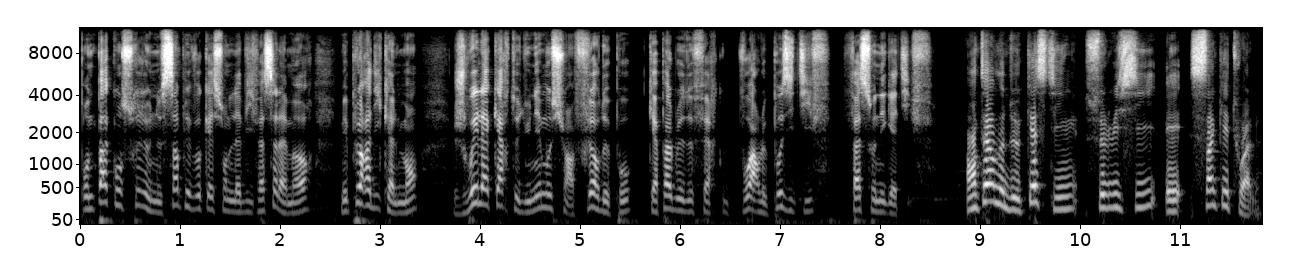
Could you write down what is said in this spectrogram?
pour ne pas construire une simple évocation de la vie face à la mort, mais plus radicalement, jouer la carte d'une émotion à fleur de peau, capable de faire voir le positif face au négatif. En termes de casting, celui-ci est 5 étoiles.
